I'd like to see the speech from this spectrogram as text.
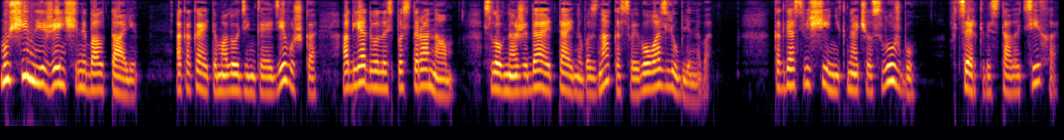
Мужчины и женщины болтали, а какая-то молоденькая девушка оглядывалась по сторонам, словно ожидая тайного знака своего возлюбленного. Когда священник начал службу, в церкви стало тихо,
